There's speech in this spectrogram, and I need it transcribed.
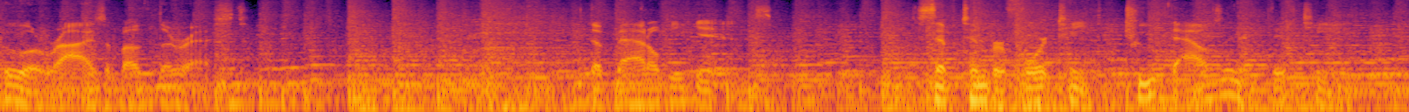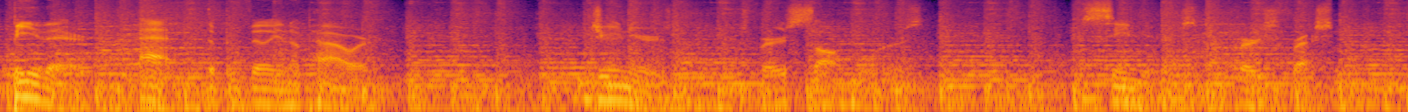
Who will rise above the rest? The battle begins September 14th, 2015. Be there at the Pavilion of Power. Juniors versus sophomores. Seniors versus freshmen.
